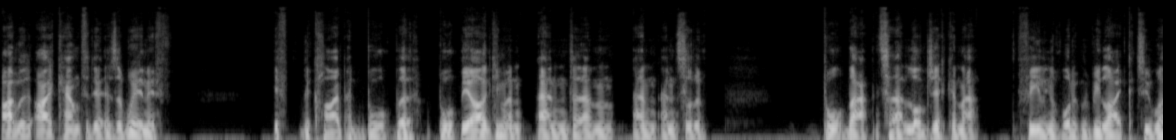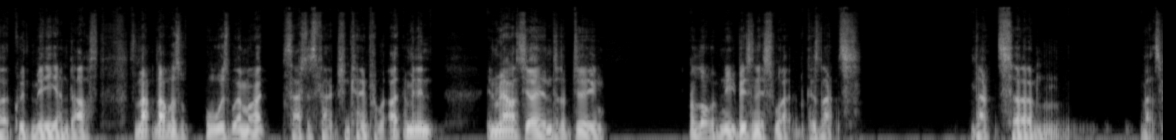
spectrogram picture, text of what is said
I was I counted it as a win if if the client had bought the bought the argument and um and and sort of bought that uh, logic and that feeling of what it would be like to work with me and us. So that that was always where my satisfaction came from. I, I mean, in in reality, I ended up doing a lot of new business work because that's that's um that's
